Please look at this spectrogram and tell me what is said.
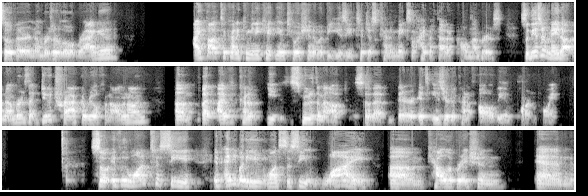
so their numbers are a little ragged. I thought to kind of communicate the intuition, it would be easy to just kind of make some hypothetical numbers. So these are made up numbers that do track a real phenomenon, um, but I've kind of e smoothed them out so that they're, it's easier to kind of follow the important point. So if we want to see, if anybody wants to see why um, calibration and,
